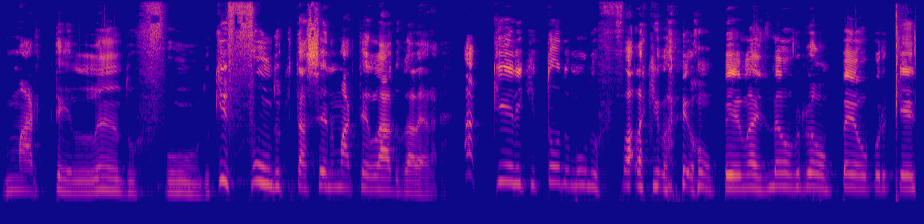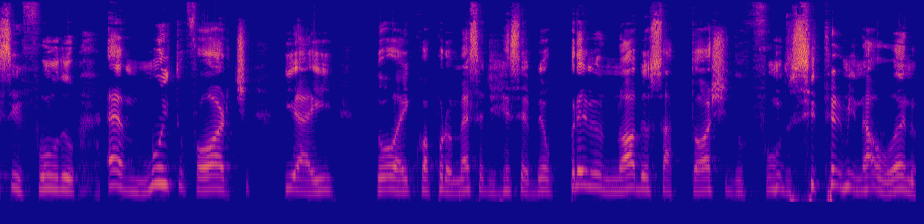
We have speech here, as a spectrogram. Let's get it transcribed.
martelando fundo. Que fundo que está sendo martelado, galera? Aquele que todo mundo fala que vai romper, mas não rompeu porque esse fundo é muito forte. E aí, estou aí com a promessa de receber o prêmio Nobel Satoshi do fundo se terminar o ano.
